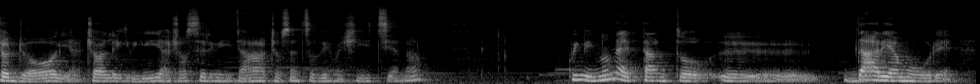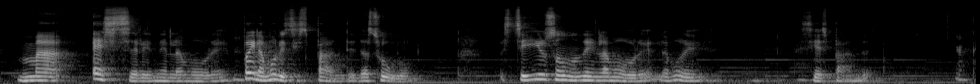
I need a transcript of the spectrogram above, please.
ho gioia, ho allegria, ho serenità, ho senso di amicizia, no? Quindi non è tanto eh, dare amore, ma essere nell'amore. Poi mm-hmm. l'amore si spande da solo, se io sono nell'amore, l'amore si espande. Ok.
